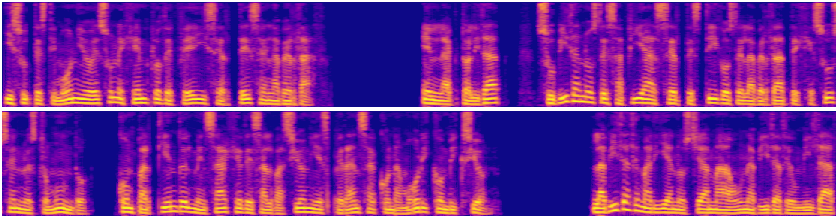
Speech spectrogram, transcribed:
y su testimonio es un ejemplo de fe y certeza en la verdad. En la actualidad, su vida nos desafía a ser testigos de la verdad de Jesús en nuestro mundo, compartiendo el mensaje de salvación y esperanza con amor y convicción. La vida de María nos llama a una vida de humildad,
